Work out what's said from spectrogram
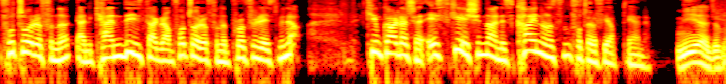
fotoğrafını yani kendi Instagram fotoğrafını profil resmini Kim Kardashian eski eşinin annesi kaynanasının fotoğrafı yaptı yani Niye acaba?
